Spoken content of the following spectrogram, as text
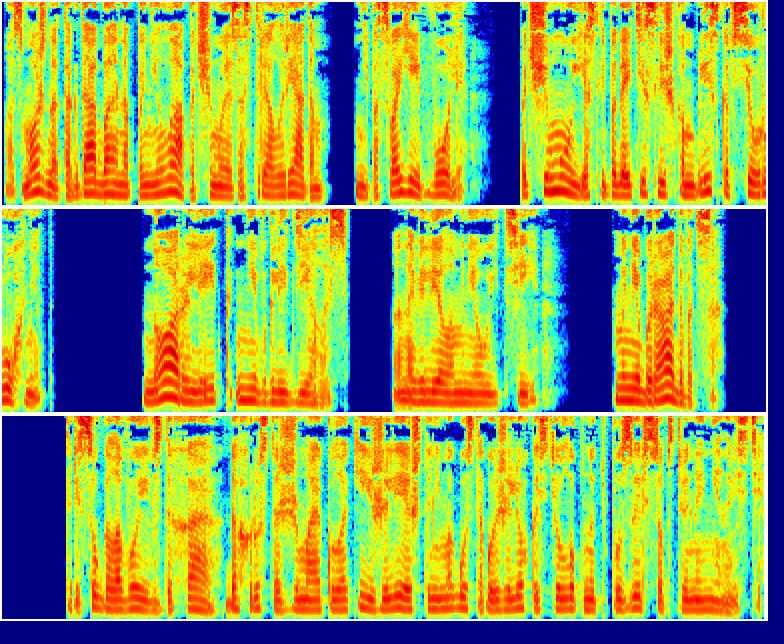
Возможно, тогда бы она поняла, почему я застрял рядом, не по своей воле. Почему, если подойти слишком близко, все рухнет? Но Орлейт не вгляделась. Она велела мне уйти. Мне бы радоваться. Трясу головой и вздыхаю, до хруста сжимая кулаки и жалея, что не могу с такой же легкостью лопнуть пузырь собственной ненависти.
